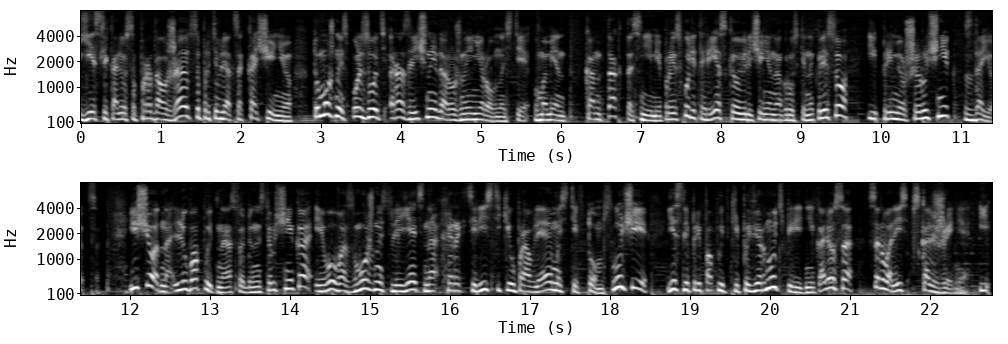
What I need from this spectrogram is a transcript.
Если колеса продолжают сопротивляться качению, то можно использовать различные дорожные неровности. В момент контакта с ними происходит резкое увеличение нагрузки на колесо, и примерзший ручник сдается. Еще одна любопытная особенность ручника – его возможность влиять на характеристики управляемости в том случае, если при попытке повернуть передние колеса сорвались в скольжение, и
